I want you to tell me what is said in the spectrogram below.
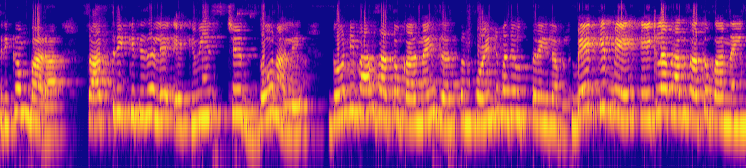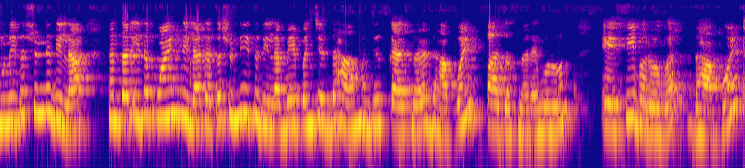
त्रिकम बारा सात त्रिक किती झाले? एकवीस चे दोन आले. दोन्ही भाग जातो का? नाही जात पण पॉइंटमध्ये उत्तर येईल आपलं. बे की बे एकला भाग जातो का? नाही म्हणून इथं शून्य दिला. नंतर इथं पॉइंट दिला त्याचा शून्य इथं दिला. बे पंचे दहा म्हणजेच काय असणार आहे? दहा पॉईंट पाच असणार आहे. म्हणून एसी बरोबर दहा पॉईंट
